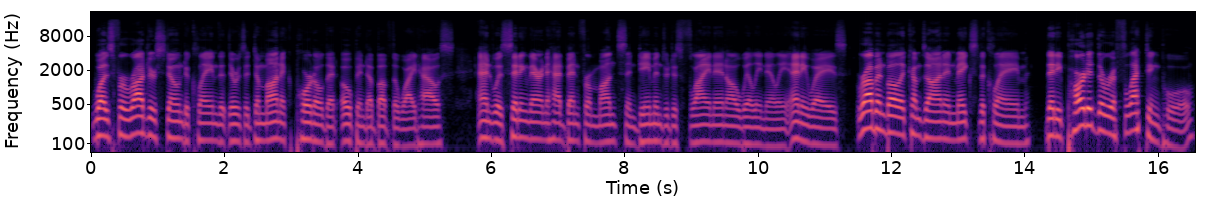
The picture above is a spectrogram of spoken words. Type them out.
was for Roger Stone to claim that there was a demonic portal that opened above the White House and was sitting there and had been for months and demons are just flying in all willy-nilly. Anyways, Robin Bullock comes on and makes the claim that he parted the reflecting pool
